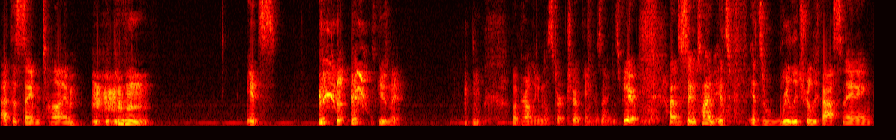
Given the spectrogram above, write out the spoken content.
At the same time, it's... excuse me. I'm apparently going to start choking as I make this video. At the same time, it's it's really truly fascinating,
